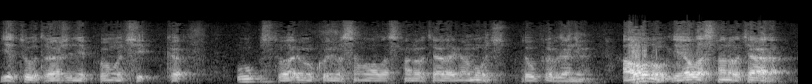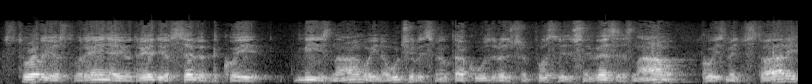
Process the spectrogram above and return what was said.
je to traženje pomoći ka, u stvarima u kojima samo Allah s.w.t. ima moć da upravlja njima. A ono gdje je Allah s.w.t. stvorio stvorenja i odredio sebe koji mi znamo i naučili smo ili tako uzrazične posljedične veze znamo koji između stvari,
